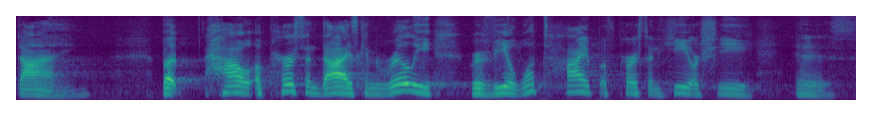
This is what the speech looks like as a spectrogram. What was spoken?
dying. But how a person dies can really reveal what type of person he or she is.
